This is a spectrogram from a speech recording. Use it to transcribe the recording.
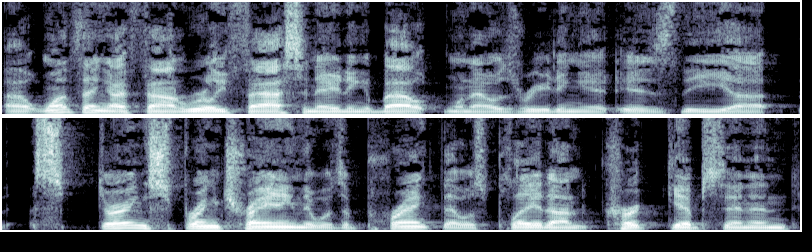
uh, one thing I found really fascinating about when I was reading it is the uh, during spring training there was a prank that was played on Kirk Gibson, and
